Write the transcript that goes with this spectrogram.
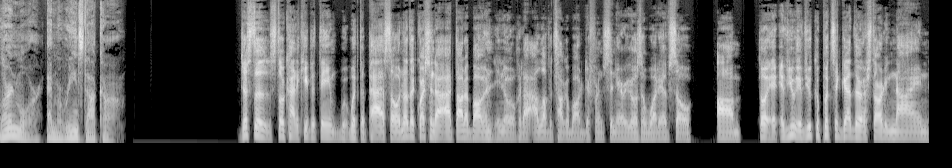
Learn more at marines.com. Just to still kind of keep the theme w- with the past. So another question that I thought about, and you know, because I, I, love to talk about different scenarios of what if. So, um, so if you if you could put together a starting nine,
